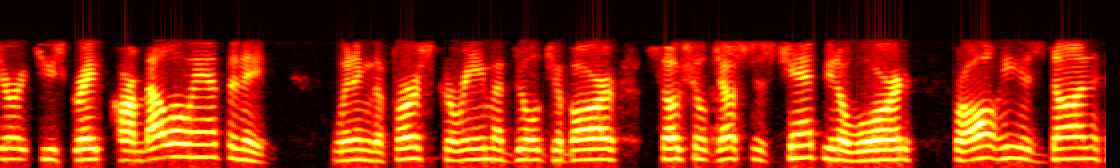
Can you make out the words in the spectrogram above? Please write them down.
Syracuse great Carmelo Anthony, winning the first Kareem Abdul Jabbar Social Justice Champion Award for all he has done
